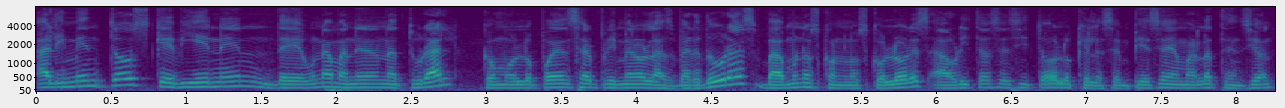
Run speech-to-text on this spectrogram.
alimentos que vienen de una manera natural, como lo pueden ser primero las verduras. Vámonos con los colores. Ahorita sé si todo lo que les empiece a llamar la atención.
